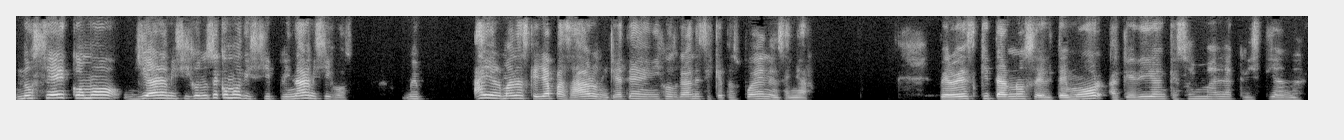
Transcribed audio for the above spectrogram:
No sé cómo guiar a mis hijos, no sé cómo disciplinar a mis hijos. ¿Me hay hermanas que ya pasaron y que ya tienen hijos grandes y que nos pueden enseñar. Pero es quitarnos el temor a que digan que soy mala cristiana.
